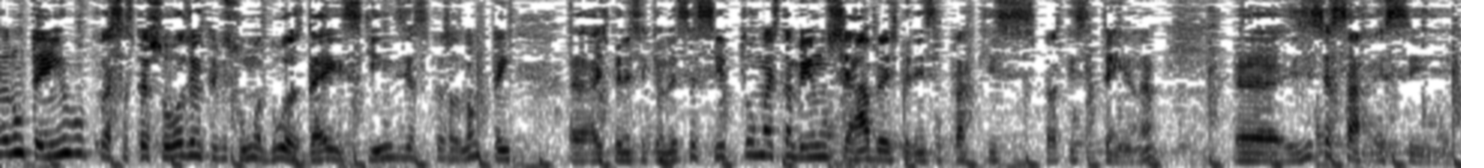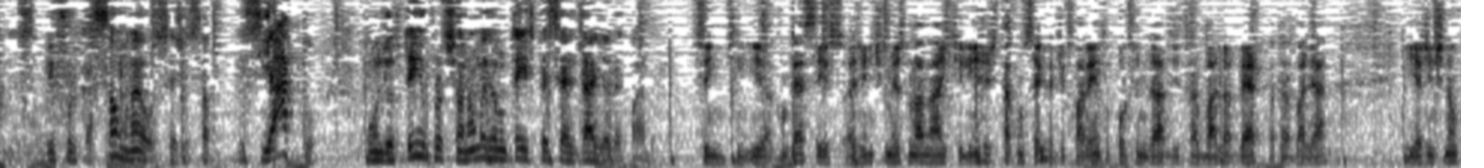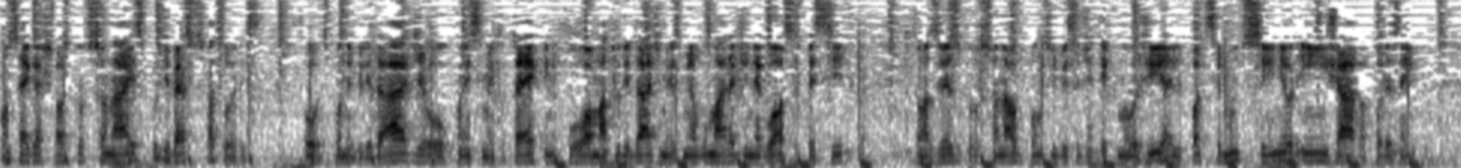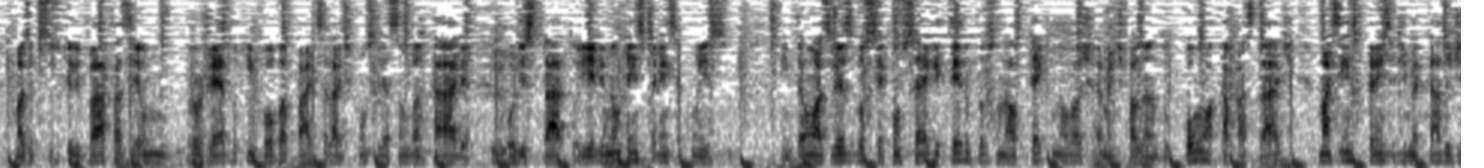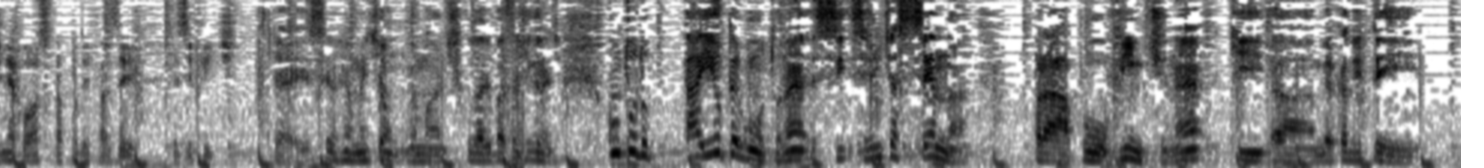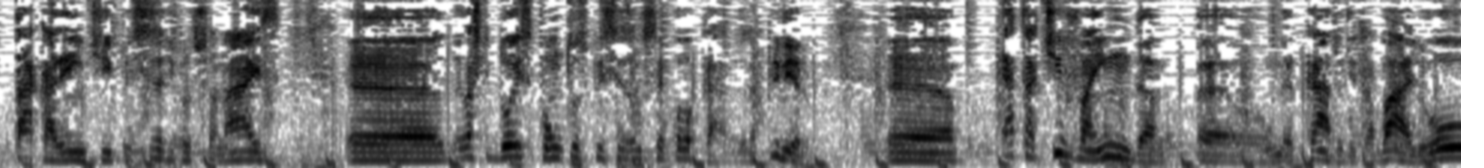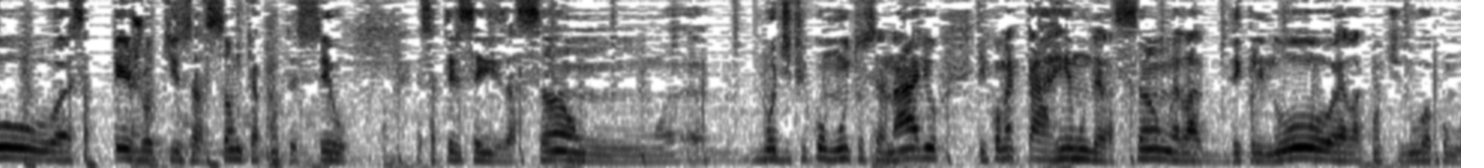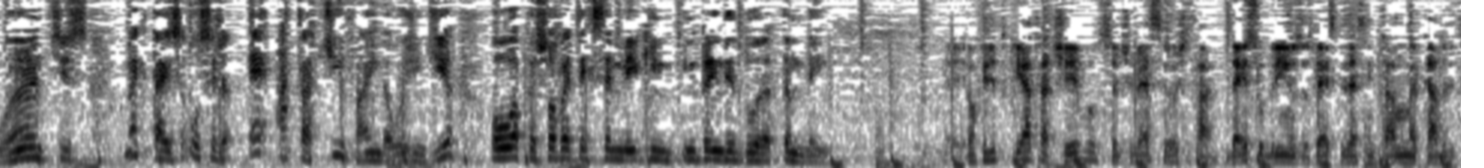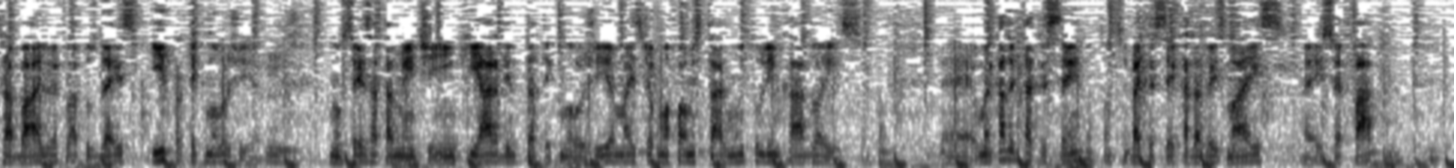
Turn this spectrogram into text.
eu não tenho essas pessoas, eu entrevisto uma, duas, dez, quinze e essas pessoas não têm é, a experiência que eu necessito, mas também não se abre a experiência para que, que se tenha, né? É, existe essa, esse, essa bifurcação, né? ou seja, essa, esse ato onde eu tenho profissional, mas eu não tenho especialidade adequada? Sim, sim, e acontece isso. A gente mesmo lá na Itlin, a gente está com cerca de 40 oportunidades de trabalho aberto para trabalhar e a gente não consegue achar os profissionais por diversos fatores. Ou disponibilidade, ou conhecimento técnico, ou a maturidade mesmo em alguma área de negócio específica. Então, às vezes, o profissional, do ponto de vista de tecnologia, ele pode ser muito sênior em Java, por exemplo. Mas eu preciso que ele vá fazer um projeto que envolva a parte, sei lá, de conciliação bancária ou de extrato. E ele não tem experiência com isso. Então, às vezes, você consegue ter o profissional tecnologicamente falando com a capacidade, mas sem experiência de mercado de negócio para poder fazer esse fit. É, isso realmente é, um, é, uma dificuldade bastante grande. Contudo, aí eu pergunto, né, se, se a gente acena para o ouvinte, né, que o uh, mercado de TI está carente, precisa de profissionais, uh, eu acho que dois pontos precisam ser colocados. Né? Primeiro, uh, é atrativo ainda uh, o mercado de trabalho ou essa pejotização que aconteceu, essa terceirização, modificou muito o cenário e como é que está a remuneração? Ela declinou? Ela continua como antes? Como é que está isso? Ou seja, é atrativa ainda hoje em dia ou a pessoa vai ter que ser meio que empreendedora também? eu acredito que é atrativo. Se eu tivesse hoje, tá, 10 sobrinhos, os 10 quisessem entrar no mercado de trabalho, eu ia falar para os 10 ir para a tecnologia. Uhum. Não sei exatamente em que área dentro da tecnologia, mas de alguma forma estar muito linkado a isso. É, o mercado está crescendo, então assim, vai crescer cada vez mais, é, isso é fato. Né?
